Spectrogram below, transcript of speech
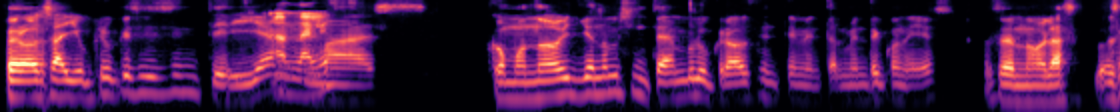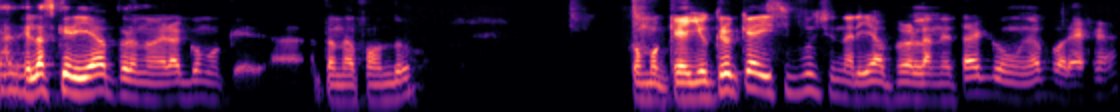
pero, o sea, yo creo que sí se sentiría más. Como no, yo no me sentía involucrado sentimentalmente con ellas. O sea, no las, o sea, sí las quería, pero no era como que ah, tan a fondo. Como que yo creo que ahí sí funcionaría, pero la neta, con una pareja,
